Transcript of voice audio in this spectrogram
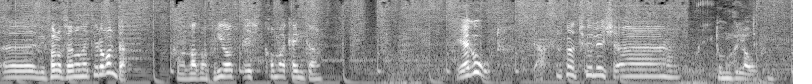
Äh, wir fallen auf der anderen Seite wieder runter. Was man von hier aus echt kaum erkennen kann. Ja gut, das ist natürlich äh, dumm gelaufen.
